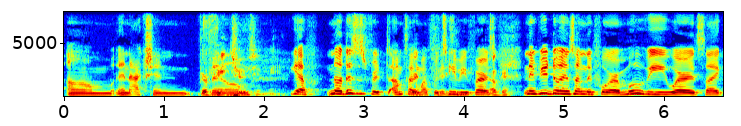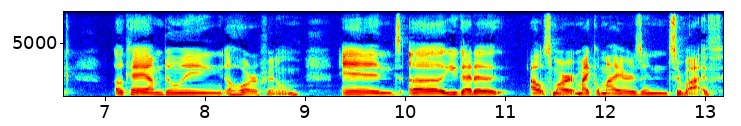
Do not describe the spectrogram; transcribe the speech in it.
um an action For film, features, you mean? Yeah, no, this is for I'm talking For- about for for TV TV, first. okay. And if you're doing something for a movie where it's like, okay, I'm doing a horror film, and uh, you gotta outsmart Michael Myers and survive.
